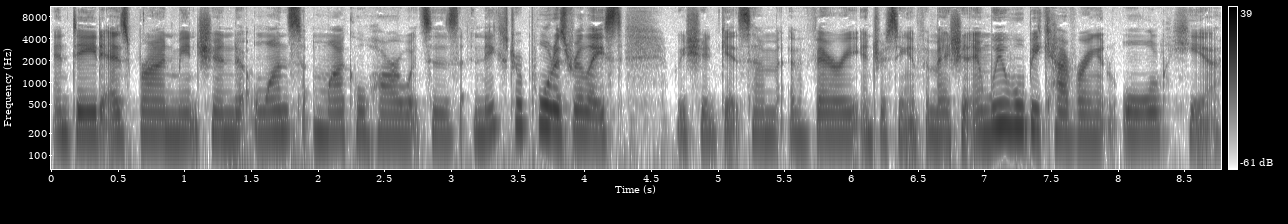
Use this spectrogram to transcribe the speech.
Indeed, as Brian mentioned, once Michael Horowitz's next report is released, we should get some very interesting information, and we will be covering it all here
